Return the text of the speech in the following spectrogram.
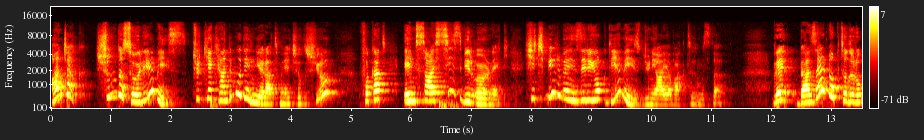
Ancak şunu da söyleyemeyiz. Türkiye kendi modelini yaratmaya çalışıyor. Fakat emsalsiz bir örnek, hiçbir benzeri yok diyemeyiz dünyaya baktığımızda. Ve benzer noktaları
